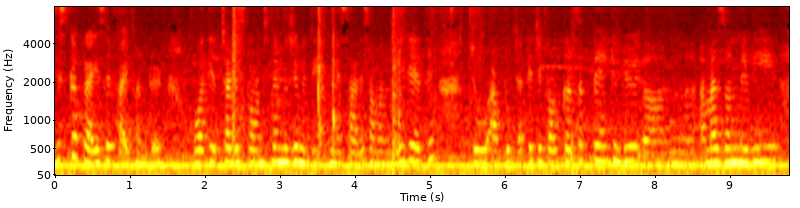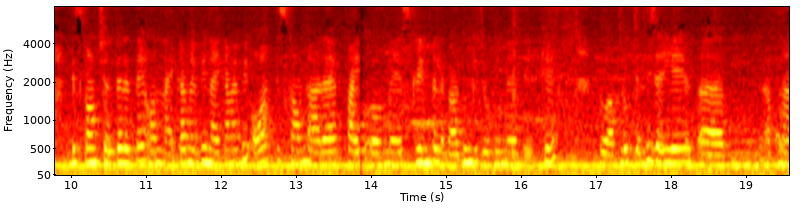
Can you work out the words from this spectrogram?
जिसका प्राइस है फाइव हंड्रेड बहुत ही अच्छा डिस्काउंट्स में मुझे मुझे इतने सारे सामान मिल गए थे, जो आप लोग जाके चेकआउट कर सकते हैं, क्योंकि अमेजोन में भी डिस्काउंट चलते रहते हैं, और नायका में भी नायका में भी और डिस्काउंट आ रहा है। फाइव मैं स्क्रीन पे लगा दूँगी जो भी मैं देख के। तो आप लोग जल्दी जाइए अपना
